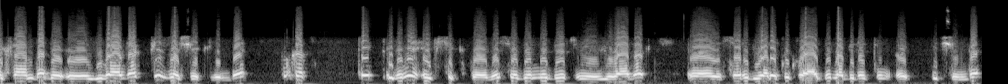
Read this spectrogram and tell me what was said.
ekranda bir e, yuvarlak pizza şeklinde tek dilimi eksik böyle sedenli bir e, yuvarlak e, sarı bir yaratık vardı. Labirentin e, içinde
